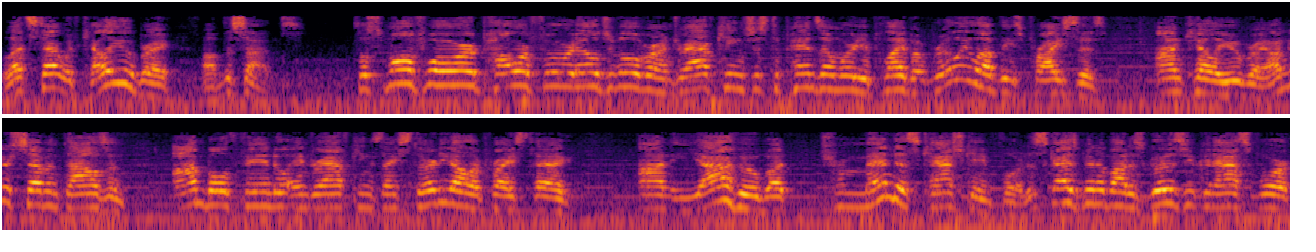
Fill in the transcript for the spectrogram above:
Let's start with Kelly Oubre of the Suns. So small forward, power forward eligible over on DraftKings just depends on where you play, but really love these prices on Kelly Oubre. Under 7,000 on both FanDuel and DraftKings. Nice $30 price tag on Yahoo, but tremendous cash game floor. This guy's been about as good as you can ask for.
